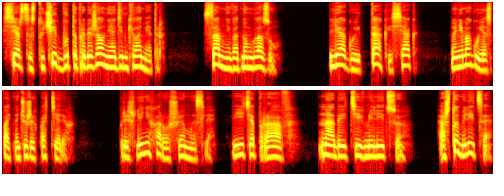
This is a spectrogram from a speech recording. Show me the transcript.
Сердце стучит, будто пробежал не один километр. Сам не в одном глазу. Лягу и так, и сяк но не могу я спать на чужих постелях. Пришли нехорошие мысли. Витя прав. Надо идти в милицию. А что милиция?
